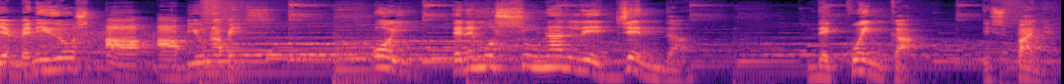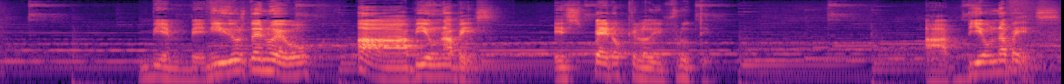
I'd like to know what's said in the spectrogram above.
Bienvenidos a Había una vez. Hoy tenemos una leyenda de Cuenca, España. Bienvenidos de nuevo a Había una vez. Espero que lo disfruten. Había una vez.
